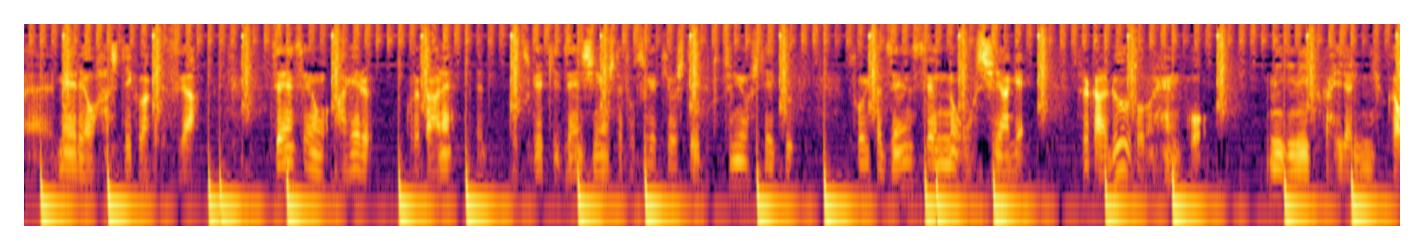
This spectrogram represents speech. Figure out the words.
えー、命令を発していくわけですが、前線を上げる。これからね、突撃、前進をして突撃をしていく、突入をしていく。そういった前線の押し上げ。それからルートの変更。右に行くか左に行くかを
